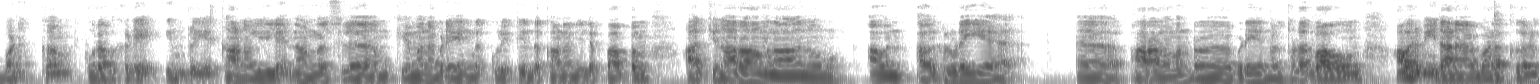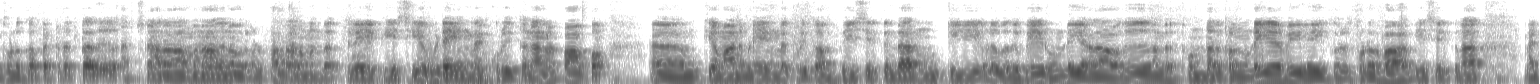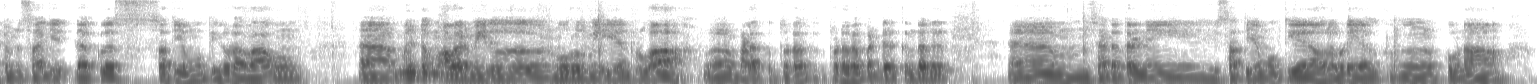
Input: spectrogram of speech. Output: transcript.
வணக்கம் உறவுகளே. இன்றைய காணொளியிலே நாங்கள் சில முக்கியமான விடயங்களை குறித்து இந்த காணொலியில் பார்ப்போம். அர்ஜுனா ராமநாதனு அவன் அவர்களுடைய பாராளுமன்ற விடயங்கள் தொடர்பாகவும் அவர் மீதான வழக்குகள் தொடுக்கப்பட்டிருக்கிறது. அர்ச்சனா ராமநாதன் அவர்கள் பாராளுமன்றத்திலே பேசிய விடயங்களை குறித்து நாங்கள் பார்ப்போம். முக்கியமான விடயங்களை குறித்து அவர் பேசியிருக்கின்றார். நூற்றி எழுபது பேருடைய அதாவது அந்த தொண்டர்களுடைய வேலைகள் தொடர்பாக பேசியிருக்கிறார். மற்றும் சஜித் டக்ளஸ் சத்யமூர்த்தி தொடர்பாகவும் மீண்டும் அவர் மீது நூறு மில்லியன் ரூபா வழக்கு தொடர் தொடரப்பட்டிருக்கின்றது. சட்டத்தரணி சத்யமூர்த்தி அவர்களுடைய அஹ், கூனா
